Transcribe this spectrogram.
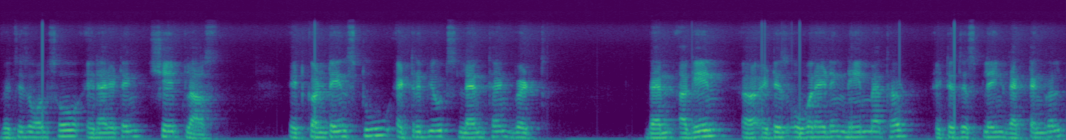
which is also inheriting shape class. It contains two attributes length and width. Then again uh, it is overriding name method. It is displaying rectangle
